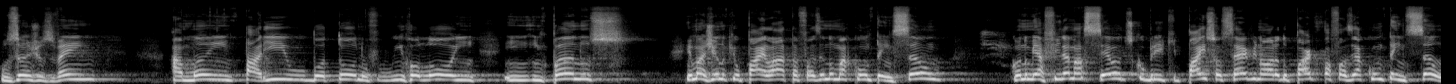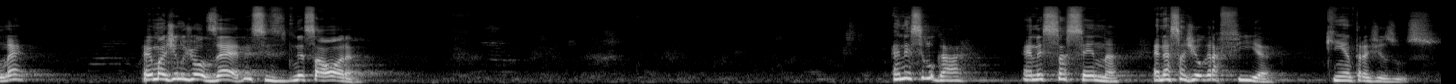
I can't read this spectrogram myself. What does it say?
Os anjos vêm, a mãe pariu, botou, no, enrolou em, em, em panos, Imagino que o pai lá está fazendo uma contenção. Quando minha filha nasceu, eu descobri que pai só serve na hora do parto para fazer a contenção, né? Eu imagino José nessa hora. É nesse lugar, é nessa cena, é nessa geografia que entra Jesus.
